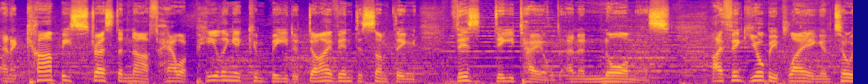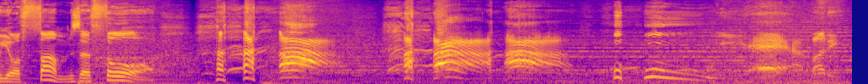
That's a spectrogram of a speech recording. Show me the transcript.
and it can't be stressed enough how appealing it can be to dive into something this detailed and enormous. I think you'll be playing until your thumbs are Thor. Ha ha ha! Ha ha ha! Hoo hoo! Yeah, buddy.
